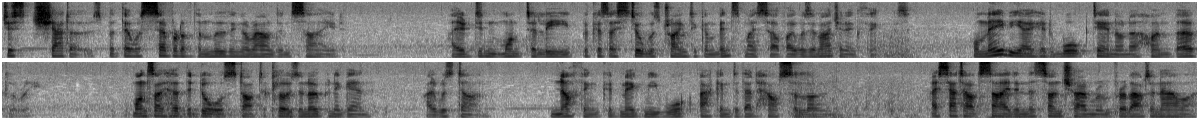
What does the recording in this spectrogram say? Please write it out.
Just shadows, but there were several of them moving around inside. I didn't want to leave because I still was trying to convince myself I was imagining things. Or maybe I had walked in on a home burglary. Once I heard the doors start to close and open again, I was done. Nothing could make me walk back into that house alone. I sat outside in the sunshine room for about an hour,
